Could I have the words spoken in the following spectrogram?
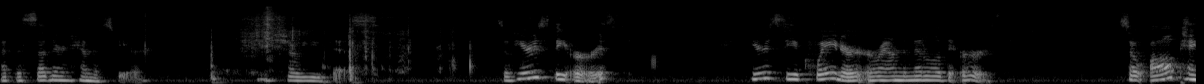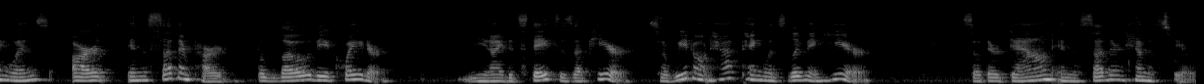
at the southern hemisphere. Show you this. So here's the Earth. Here's the equator around the middle of the Earth. So all penguins are in the southern part, below the equator. The United States is up here. So we don't have penguins living here. So they're down in the southern hemisphere.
